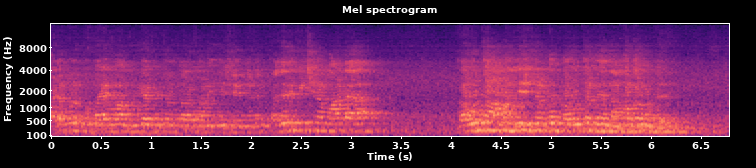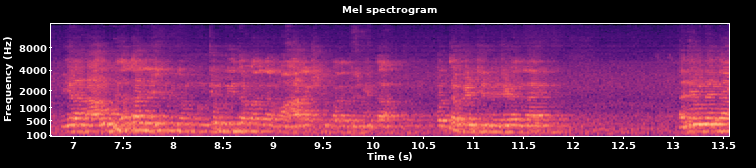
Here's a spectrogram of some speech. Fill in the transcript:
కడుపులకు భయం మా మీడియా మిత్రుల ద్వారా పనిచేసి ఏంటంటే ప్రజలకు ఇచ్చిన మాట ప్రభుత్వం అమలు చేసినప్పుడు ప్రభుత్వం మీద నమ్మకం ఉంటుంది. ఇలా నాలుగు పథకాలు చేసిన ముఖ్య మిగతా పథకాలు మహాలక్ష్మి పథకం కింద కొత్త పెన్షన్ పెంచడం కానీ అదేవిధంగా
